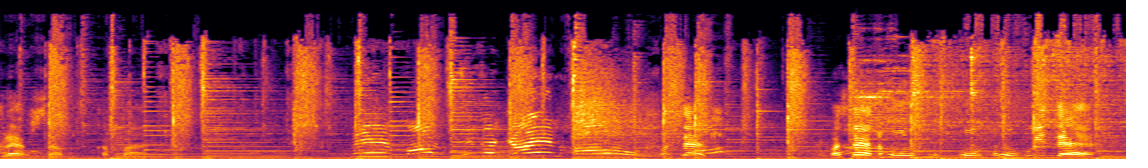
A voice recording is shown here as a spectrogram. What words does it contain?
grab some กลับบ้าน Man, Mom, it's a giant hole. What's that What's that who who who who in there No one. There.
